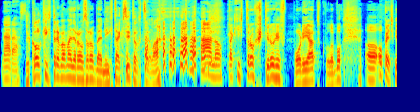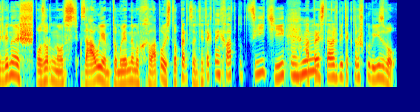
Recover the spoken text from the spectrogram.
naraz. Že koľkých treba mať rozrobených, tak si to chcela. Áno. Takých troch, štyroch je v poriadku, lebo uh, opäť, keď venuješ pozornosť, záujem tomu jednému chlapovi 100%, tak ten chlap to cíti Mhm. a prestávaš byť tak trošku výzvou.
